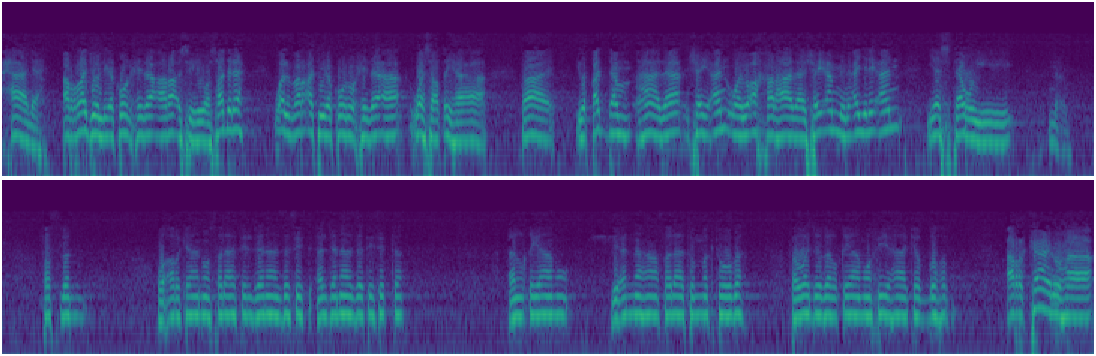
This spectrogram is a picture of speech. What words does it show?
حاله. الرجل يكون حذاء رأسه وصدره والمرأة يكون حذاء وسطها. فيقدم هذا شيئا ويؤخر هذا شيئا من أجل أن يستوي. نعم. فصل وأركان صلاة الجنازة ست الجنازة ستة. القيام لأنها صلاة مكتوبة فوجب القيام فيها كالظهر. أركانها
